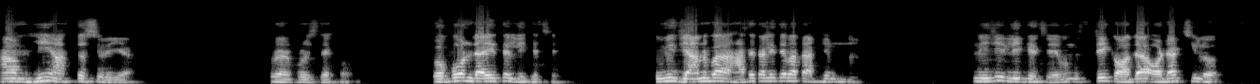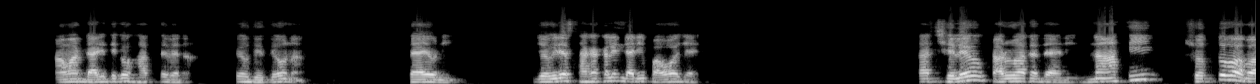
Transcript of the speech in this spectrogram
হাম হি আত্মসূরিয়া। পুরাণ পুরুষ, দেখো, গোপন ডায়েরিতে লিখেছে, তুমি জানবা, হাতে তালি দেবা তার জন্য না। নিজেই লিখেছে এবং ঠিক অর্ডার অর্ডার ছিল আমার ডায়েরি থেকেও হাত দেবে না, কেউ দিতেও না, দেয়ও নি। যোগীরাজ থাকাকালীন ডায়েরি পাওয়া যায় তার ছেলেও কারুর হাতে দেয়নি। নাতি, সত্য বাবা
